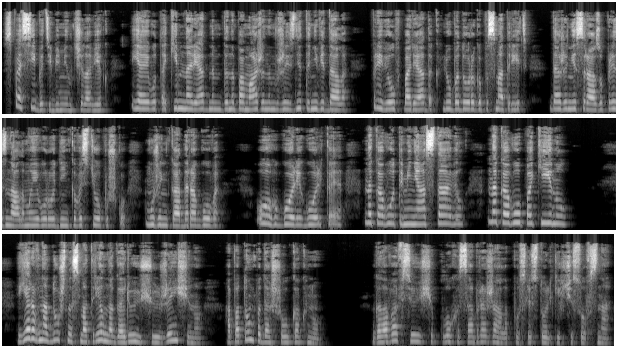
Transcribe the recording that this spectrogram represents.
«Спасибо тебе, мил человек, я его таким нарядным да напомаженным в жизни-то не видала. Привел в порядок, любо-дорого посмотреть. Даже не сразу признала моего родненького Степушку, муженька дорогого. Ох, горе горькое, на кого ты меня оставил? На кого покинул? Я равнодушно смотрел на горюющую женщину, а потом подошел к окну. Голова все еще плохо соображала после стольких часов сна.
